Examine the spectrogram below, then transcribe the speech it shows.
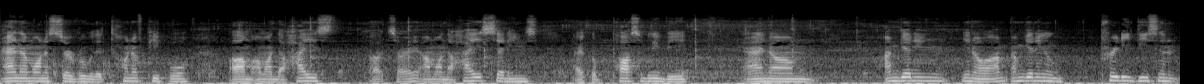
and I'm on a server with a ton of people. Um, I'm on the highest, uh, sorry, I'm on the highest settings I could possibly be, and um, I'm getting, you know, I'm, I'm getting a pretty decent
